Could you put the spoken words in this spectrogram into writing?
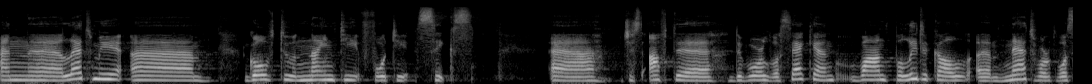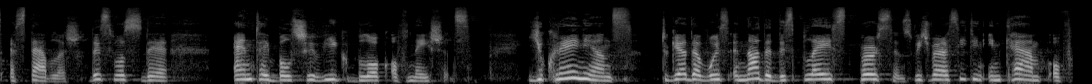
And let me um, go to 1946. Uh, just after the World War II, one political um, network was established. This was the anti-Bolshevik bloc of nations. Ukrainians, together with another displaced persons, which were sitting in camp of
